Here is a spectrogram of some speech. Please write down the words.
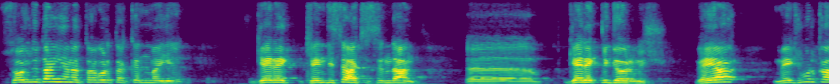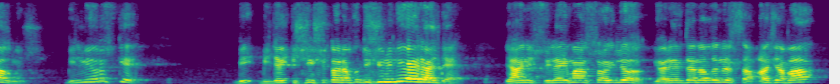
Soylu'dan yana tavır takınmayı gerek kendisi açısından e, gerekli görmüş veya mecbur kalmış. Bilmiyoruz ki. Bir, bir de işin şu tarafı düşünülüyor herhalde. Yani Süleyman Soylu görevden alınırsa acaba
